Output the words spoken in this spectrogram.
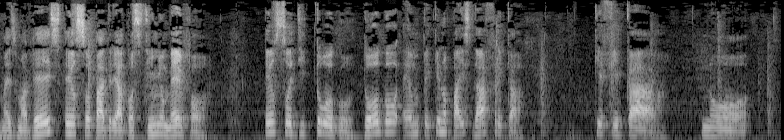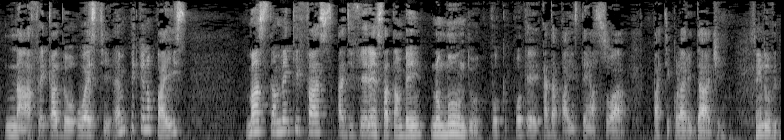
mais uma vez. Eu sou Padre Agostinho Mevo. Eu sou de Togo. Togo é um pequeno país da África que fica no, na África do Oeste. É um pequeno país mas também que faz a diferença também no mundo, porque, porque cada país tem a sua particularidade. Sem dúvida.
